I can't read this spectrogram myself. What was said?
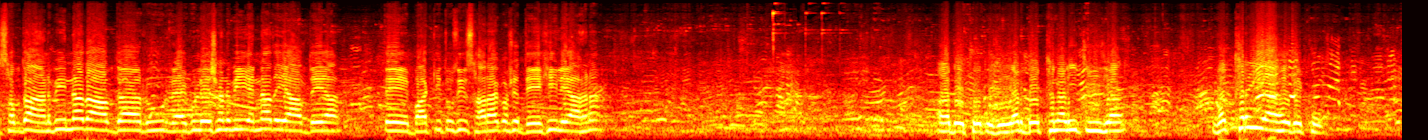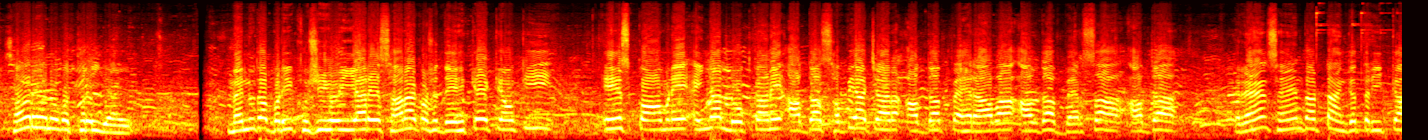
ਸੰਵਿਧਾਨ ਵੀ ਇਹਨਾਂ ਦਾ ਆਪਦਾ ਰੂਲ ਰੈਗੂਲੇਸ਼ਨ ਵੀ ਇਹਨਾਂ ਦੇ ਆਪਦੇ ਆ। ਤੇ ਬਾਕੀ ਤੁਸੀਂ ਸਾਰਾ ਕੁਝ ਦੇਖ ਹੀ ਲਿਆ ਹਨਾ? ਆ ਦੇਖੋ ਤੁਸੀਂ ਯਾਰ ਦੇਖਣ ਵਾਲੀ ਚੀਜ਼ ਆ। ਵੱਖਰੀ ਆ ਇਹ ਦੇਖੋ। ਸਾਰਿਆਂ ਨੂੰ ਵੱਖਰੀ ਆ ਇਹ। ਮੈਨੂੰ ਤਾਂ ਬੜੀ ਖੁਸ਼ੀ ਹੋਈ ਯਾਰ ਇਹ ਸਾਰਾ ਕੁਝ ਦੇਖ ਕੇ ਕਿਉਂਕਿ ਇਸ ਕੌਮ ਨੇ ਇਹਨਾਂ ਲੋਕਾਂ ਨੇ ਆਪਦਾ ਸੱਭਿਆਚਾਰ, ਆਪਦਾ ਪਹਿਰਾਵਾ, ਆਪਦਾ ਵਿਰਸਾ, ਆਪਦਾ ਰਹਿਣ ਸਹਿਣ ਦਾ ਢੰਗ, ਤਰੀਕਾ,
